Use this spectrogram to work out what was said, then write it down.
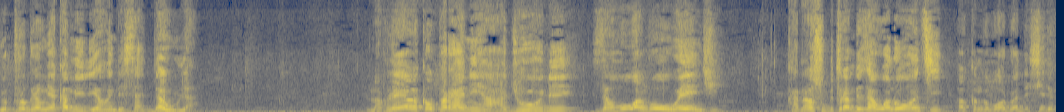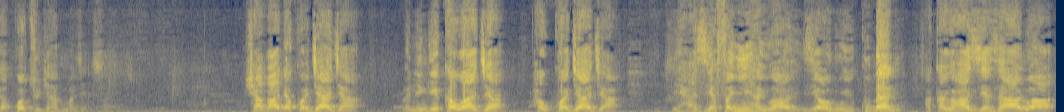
yo programu ya kamili ya huendesa daula. Marunda yawe ka uparahaniha hajudi za ho wandu wenji. Kana subitira zaho ho wandu wonsi akanga bo wadwa deside ka kwa tuja harumazi asizi. Shabada kwa jaja wanenge kawaja hau kwa jaja haziyafanyiha yo hazia ruyu kubali akayo haziyazalwa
